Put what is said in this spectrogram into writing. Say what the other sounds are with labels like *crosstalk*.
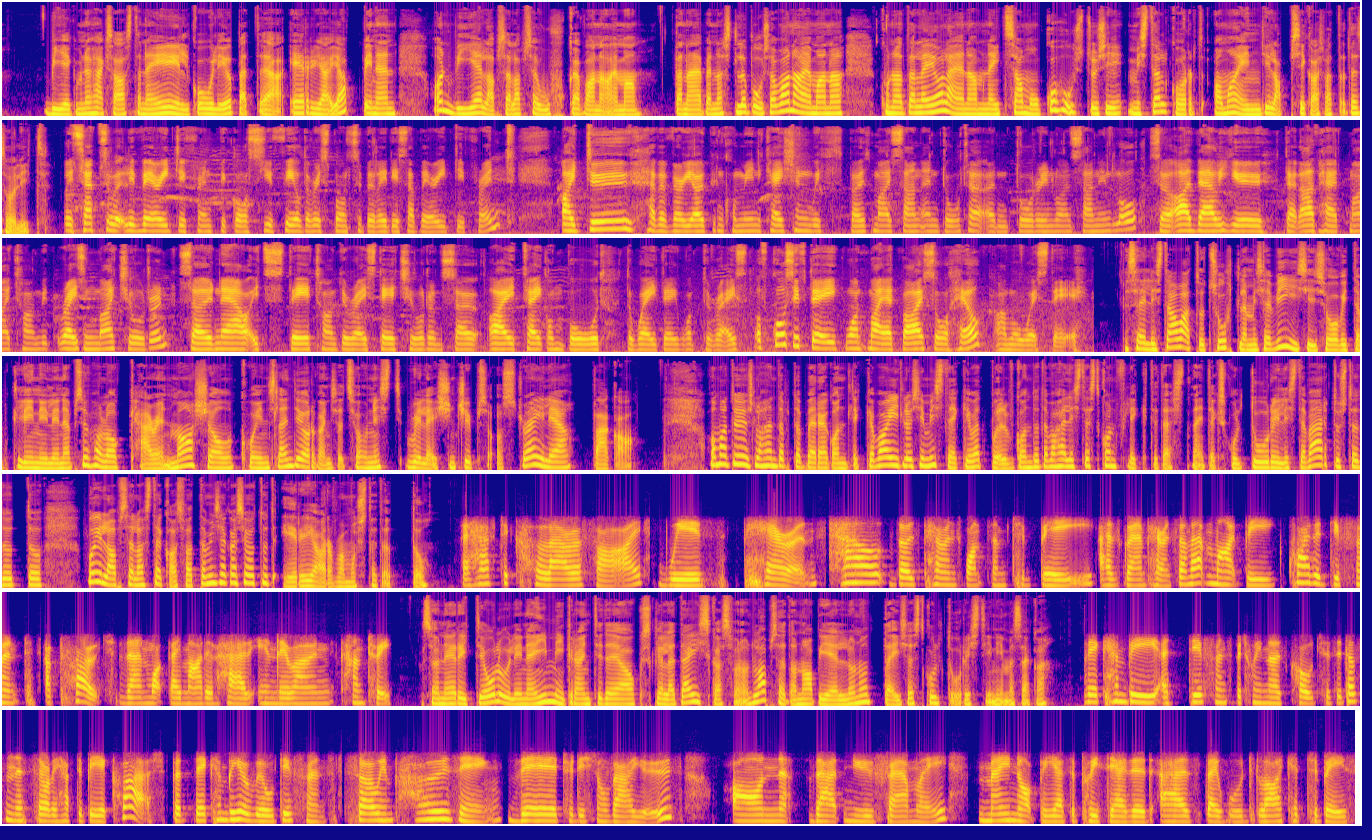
viiekümne üheksa aastane eelkooli õpetaja Erja Jappinen on viie lapselapse uhke vanaema ta näeb ennast lõbusa vanaemana, kuna tal ei ole enam neid samu kohustusi, mis tal kord oma endi lapsi kasvatades olid. It's absolutely very different because you feel the responsibilities are very different. I do have a very open communication with both my son and daughter and daughter-in-law and son-in-law. So I value that I've had my time with raising my children. So now it's their time to raise their children. So I take on board the way they want to raise. Of course, if they want my advice or or help, I'm always there. sellist avatud suhtlemise viisi soovitab kliiniline psühholoog Karen Marshall Queenslandi organisatsioonist Relationships Australia väga. oma töös lahendab ta perekondlikke vaidlusi, mis tekivad põlvkondadevahelistest konfliktidest, näiteks kultuuriliste väärtuste tõttu või lapselaste kasvatamisega seotud eriarvamuste tõttu They have to clarify with parents how those parents want them to be as grandparents. So that might be quite a different approach than what they might have had in their own country. see on eriti oluline immigrantide jaoks, kelle täiskasvanud lapsed on abiellunud teisest kultuurist inimesega. There can be a difference between those cultures. It doesn't necessarily have to be a clash, but there can be a real difference. So imposing their traditional values on that new family may not be as appreciated as they would like it to be.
